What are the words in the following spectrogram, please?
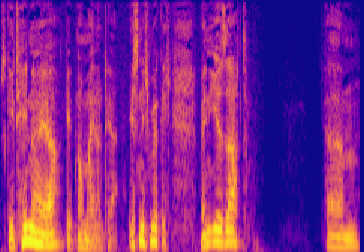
Es geht hin und her, geht nochmal hin und her. Ist nicht möglich. Wenn ihr sagt, ähm,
